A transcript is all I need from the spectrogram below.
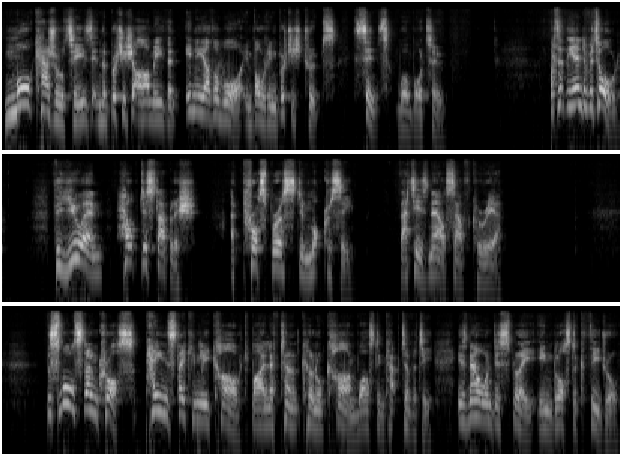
more casualties in the British Army than any other war involving British troops since World War II. But at the end of it all, the UN helped establish a prosperous democracy that is now South Korea. The small stone cross, painstakingly carved by Lieutenant Colonel Carne whilst in captivity, is now on display in Gloucester Cathedral,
